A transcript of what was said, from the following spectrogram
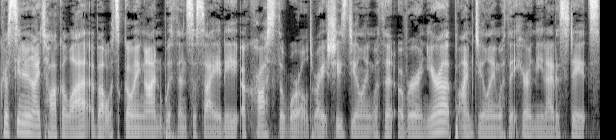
Christine and I talk a lot about what's going on within society across the world, right? She's dealing with it over in Europe. I'm dealing with it here in the United States.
